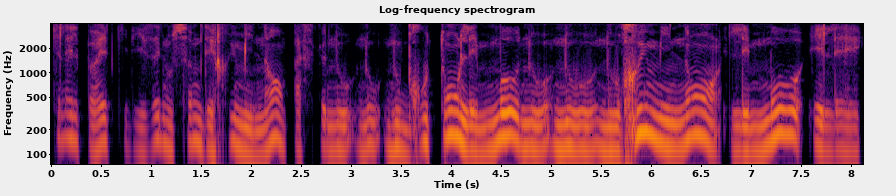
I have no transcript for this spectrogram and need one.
quel est le poète qui disait nous sommes des ruminants parce que nous, nous, nous broutons les mots, nous, nous, nous ruminons les mots et les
